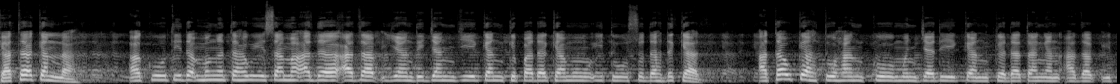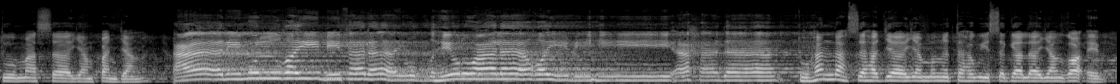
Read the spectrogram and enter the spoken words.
Katakanlah Aku tidak mengetahui sama ada azab yang dijanjikan kepada kamu itu sudah dekat ataukah Tuhanku menjadikan kedatangan azab itu masa yang panjang. عالم الغيب فلا يظهر على غيبه أحدا Tuhanlah sahaja yang mengetahui segala yang gaib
